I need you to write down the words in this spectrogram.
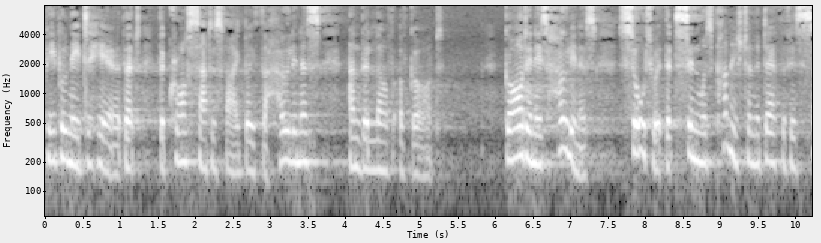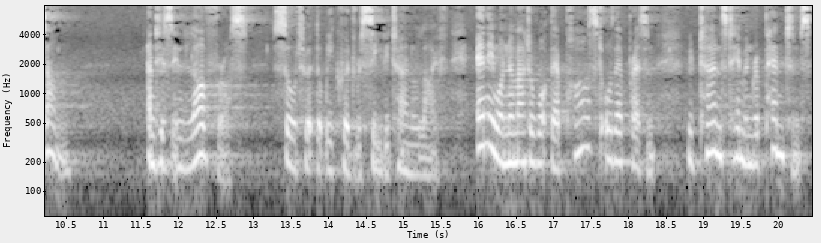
People need to hear that the cross satisfied both the holiness and the love of God. God in his holiness saw to it that sin was punished in the death of his son, and his in love for us saw to it that we could receive eternal life. Anyone, no matter what their past or their present, who turns to him in repentance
